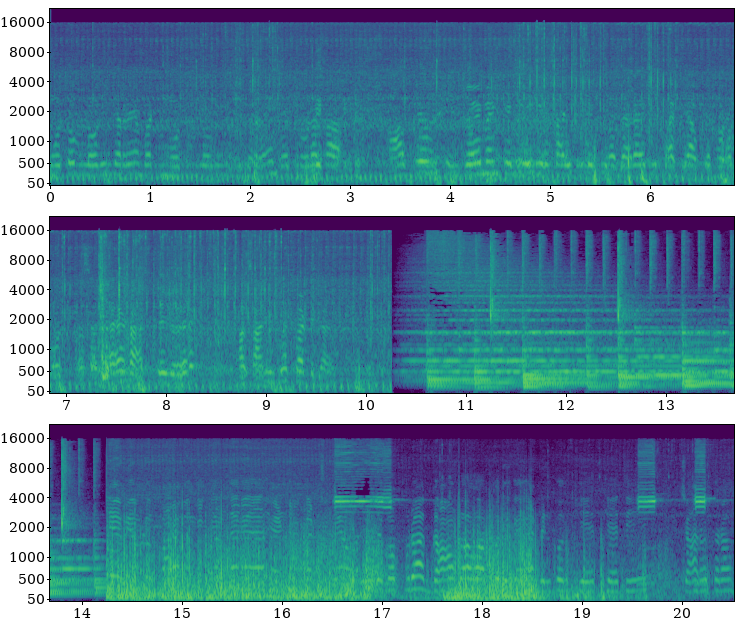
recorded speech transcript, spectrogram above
मोटो ब्लॉगिंग कर रहे हैं बट मोटो ब्लॉगिंग नहीं कर रहे हैं बट थोड़ा सा आपके इन्जॉयमेंट के लिए ये सारी चीज़ें किया जा रहा है कि ताकि आपको थोड़ा बहुत पसंद आए, रास्ते जो है आसानी से कट जाए। पूरा गाँव गाँव आपको दिखेगा बिल्कुल खेत खेत ही, चारों तरफ़।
